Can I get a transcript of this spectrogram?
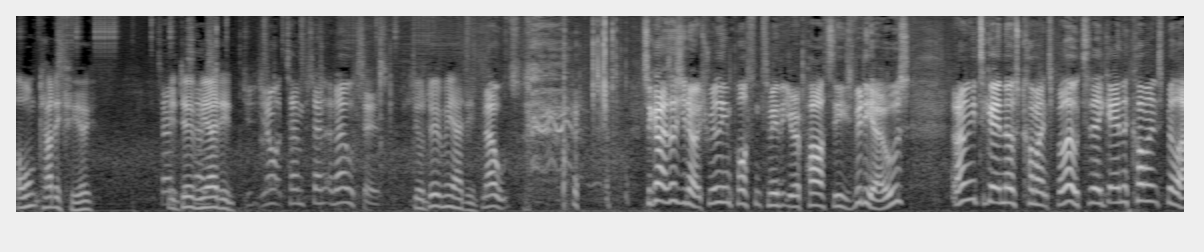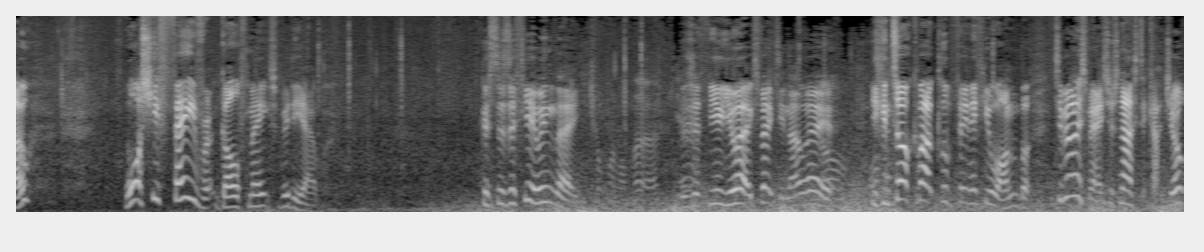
I won't caddy for you. 10%? doing me adding. Do you know what 10% a note is? You're doing me adding. Notes. so guys, as you know, it's really important to me that you're a part of these videos. And I need to get in those comments below. Today, get in the comments below. What's your favourite Golf Mates video? Because there's a few, isn't there? Come on on. There's a few you weren't expecting that, were you? No. You can talk about club fitting if you want, but to be honest, mate, it's just nice to catch up.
